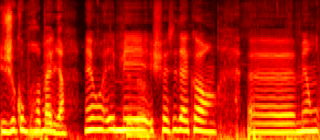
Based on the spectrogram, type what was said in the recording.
Je comprends pas Ouais. bien. Mais, là. mais je suis assez d'accord. hein. Euh, mais on-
